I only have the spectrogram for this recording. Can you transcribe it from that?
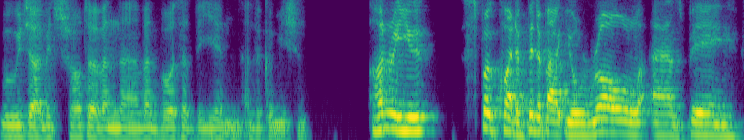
which are a bit shorter than uh, than those at the um, at the Commission. Henri, you spoke quite a bit about your role as being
